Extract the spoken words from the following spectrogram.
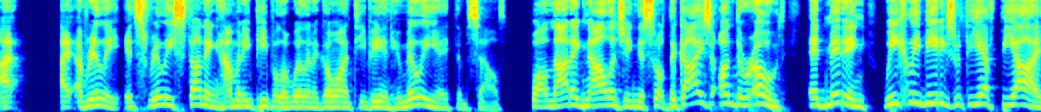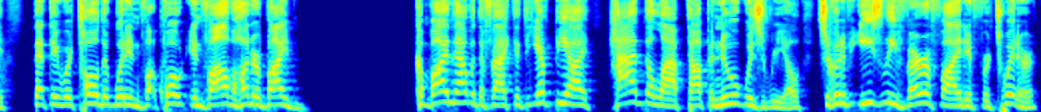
I, I really, it's really stunning how many people are willing to go on TV and humiliate themselves while not acknowledging this. The guy's under oath admitting weekly meetings with the FBI that they were told it would, invo- quote, involve Hunter Biden. Combine that with the fact that the FBI had the laptop and knew it was real, so could have easily verified it for Twitter.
